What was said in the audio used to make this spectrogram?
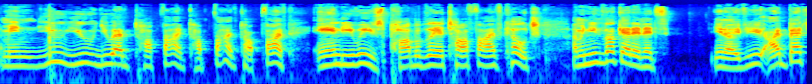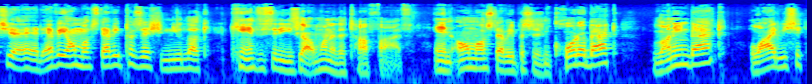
I mean, you you you have top five, top five, top five. Andy Reid's probably a top five coach. I mean, you look at it, it's you know, if you, I bet you at every almost every position you look, Kansas City's got one of the top five in almost every position: quarterback, running back, wide receiver.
